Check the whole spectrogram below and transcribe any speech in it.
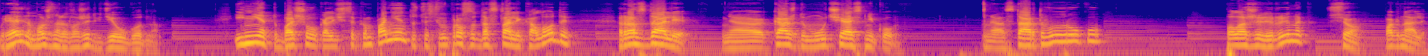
реально можно разложить где угодно. И нет большого количества компонентов, то есть вы просто достали колоды, раздали а, каждому участнику а, стартовую руку, положили рынок, все, погнали.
